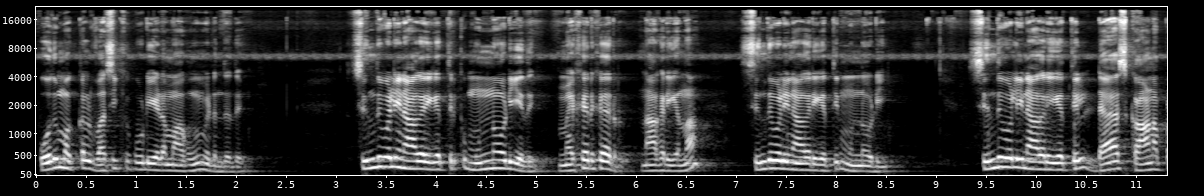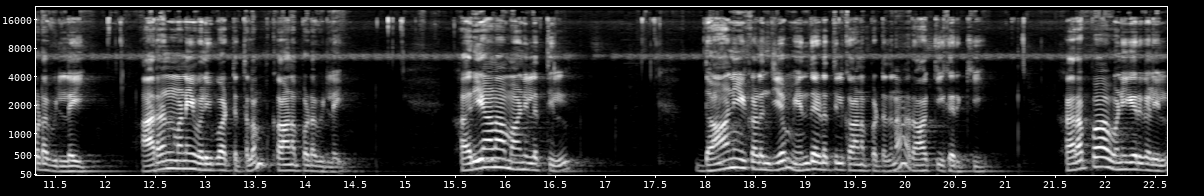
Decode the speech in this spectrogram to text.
பொதுமக்கள் வசிக்கக்கூடிய இடமாகவும் இருந்தது. சிந்துவெளி நாகரிகத்திற்கு முன்னோடியது மெஹர்கர் நாகரிகம் தான். சிந்துவெளி நாகரிகத்தின் முன்னோடி. சிந்துவெளி நாகரிகத்தில் டேஸ் காணப்படவில்லை. அரண்மனை வழிபாட்டு தலம் காணப்படவில்லை. ஹரியானா மாநிலத்தில் தானிய களஞ்சியம் எந்த இடத்தில் காணப்பட்டதுன்னா ராக்கி கர்கி. ஹரப்பா வணிகர்களில்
